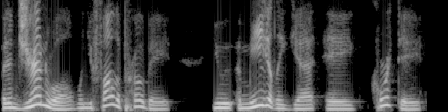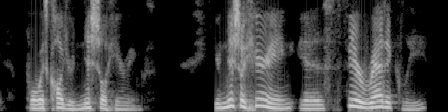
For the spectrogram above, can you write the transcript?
But in general, when you file the probate, you immediately get a court date for what's called your initial hearings. Your initial hearing is theoretically,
